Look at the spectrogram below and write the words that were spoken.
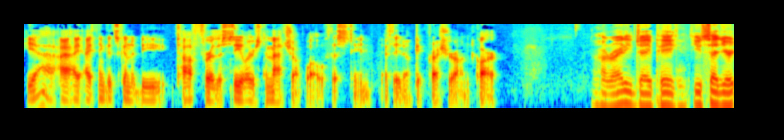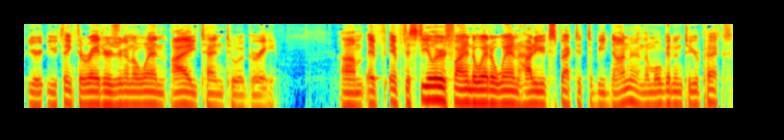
yeah, I, I, think it's going to be tough for the Steelers to match up well with this team if they don't get pressure on Carr. Alrighty, JP. You said you you think the Raiders are going to win. I tend to agree. Um, if if the Steelers find a way to win, how do you expect it to be done? And then we'll get into your picks.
